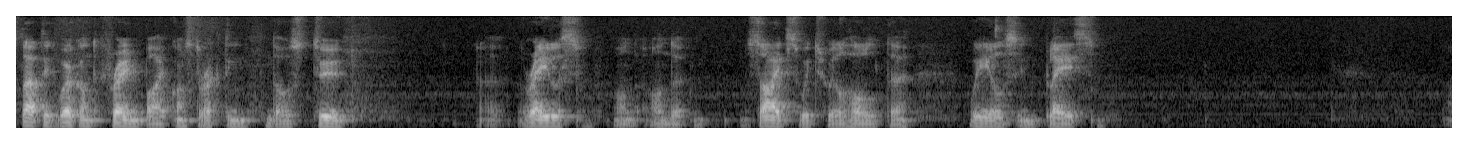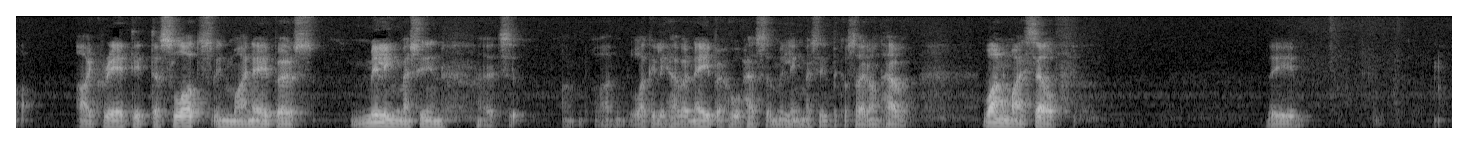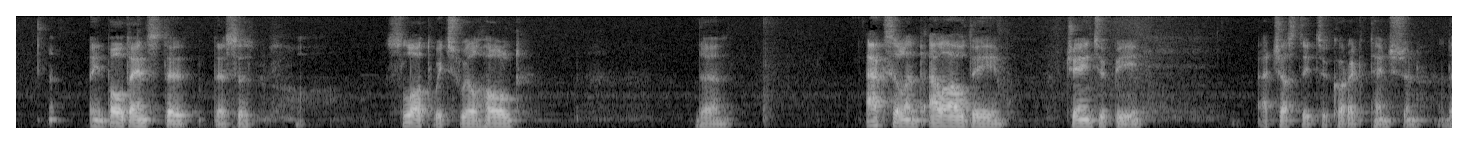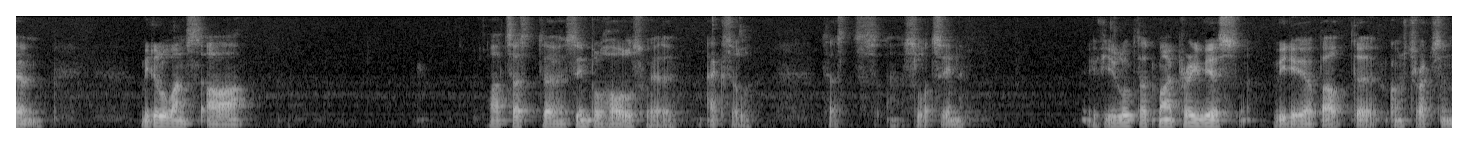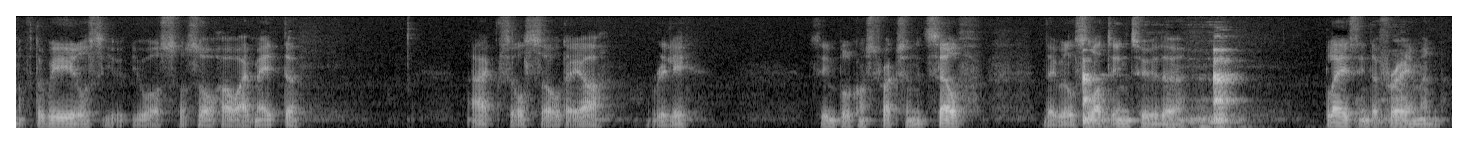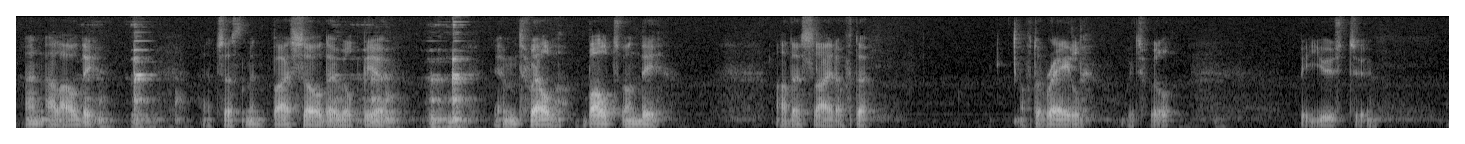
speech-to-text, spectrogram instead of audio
started work on the frame by constructing those two uh, rails on, on the sides which will hold the wheels in place. I created the slots in my neighbor's milling machine. It's I luckily have a neighbor who has a milling machine because I don't have one myself. The in both ends the, there's a slot which will hold the axle and allow the chain to be adjusted to correct tension. The middle ones are are just uh, simple holes where the axle just slots in. If you looked at my previous video about the construction of the wheels, you, you also saw how I made the axles, so they are really simple construction itself. They will slot into the place in the frame and, and allow the adjustment by so there will be a M12 bolt on the other side of the of the rail which will be used to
